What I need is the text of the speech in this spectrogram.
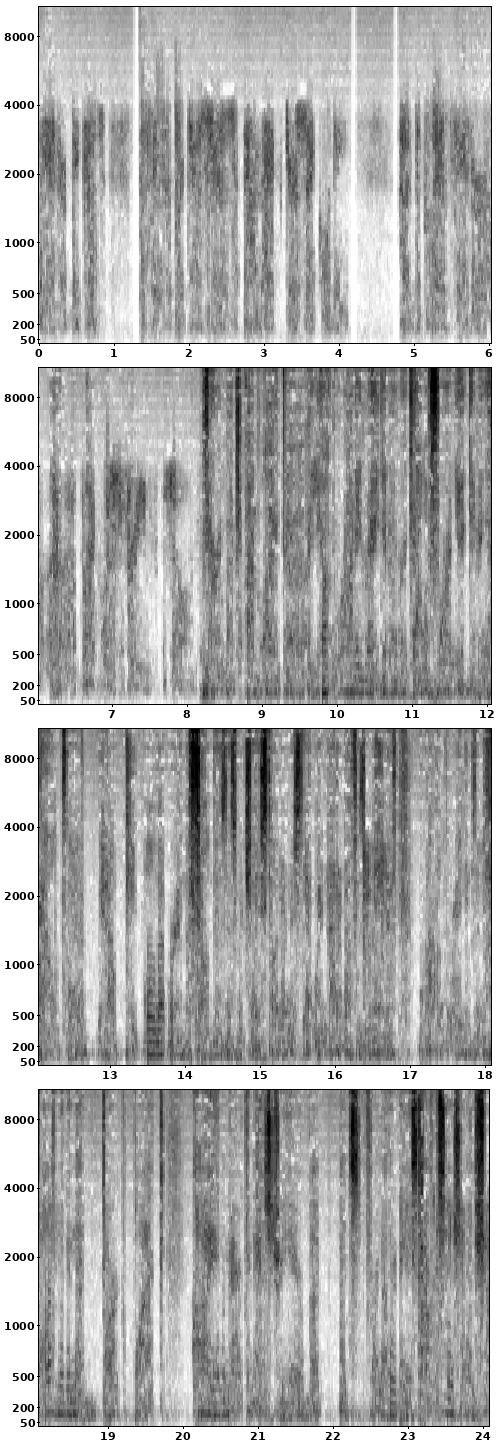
theater because the theater producers and actors equity had declared theater a blacklist-free zone. very much unlike uh, a young Ronnie Reagan over in California giving hell to, you know, people that were in the film business, which I still don't understand why not enough is made of Ronald Reagan's involvement in that dark black eye in American history here, but that's for another day's conversation, I'm sure.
